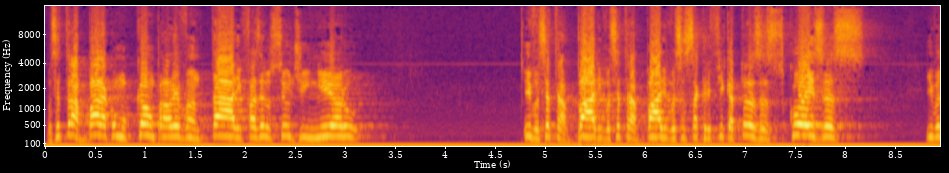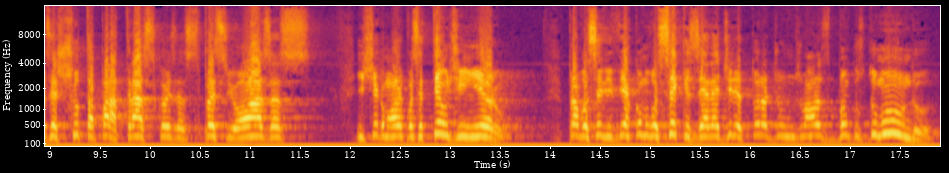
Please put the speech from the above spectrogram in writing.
Você trabalha como cão para levantar e fazer o seu dinheiro. E você trabalha, e você trabalha, e você sacrifica todas as coisas. E você chuta para trás coisas preciosas. E chega uma hora que você tem o dinheiro para você viver como você quiser. Ela é diretora de um dos maiores bancos do mundo.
